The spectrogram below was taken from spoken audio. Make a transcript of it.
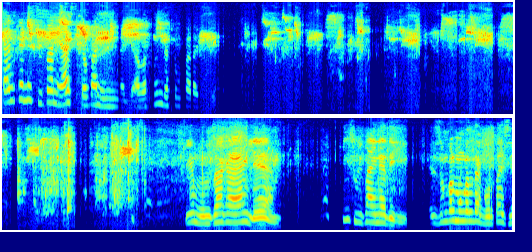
কালকে নিচ্ছি পানি আজকে পানি নিয়ে আবার সন্ধ্যা সুম পাড়াইছি এমন জায়গায় আইলেন কিছুই পাই না দেখি। এই জঙ্গল মঙ্গল দিয়ে ঘুরতাইছি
